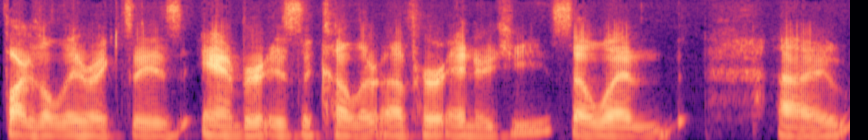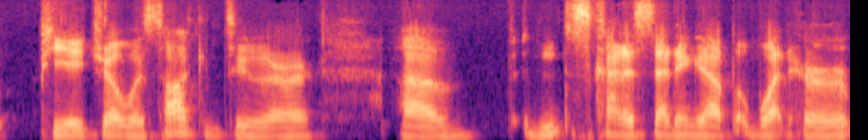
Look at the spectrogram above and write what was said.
part of the lyrics is amber is the color of her energy. So when uh, Pietro was talking to her, uh, just kind of setting up what her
